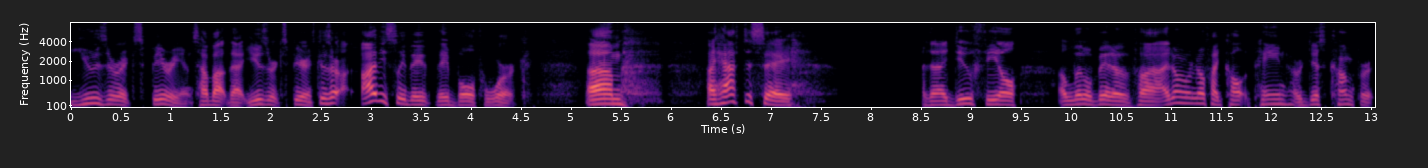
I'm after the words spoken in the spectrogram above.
user experience. How about that, user experience? Because obviously they, they both work. Um, I have to say that I do feel a little bit of, uh, I don't know if I'd call it pain or discomfort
